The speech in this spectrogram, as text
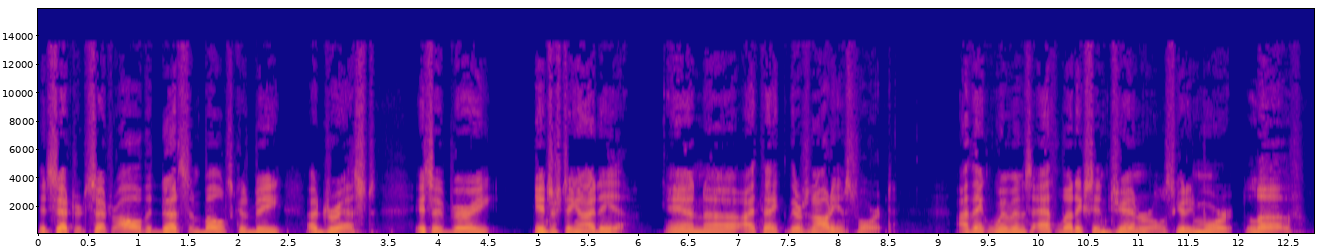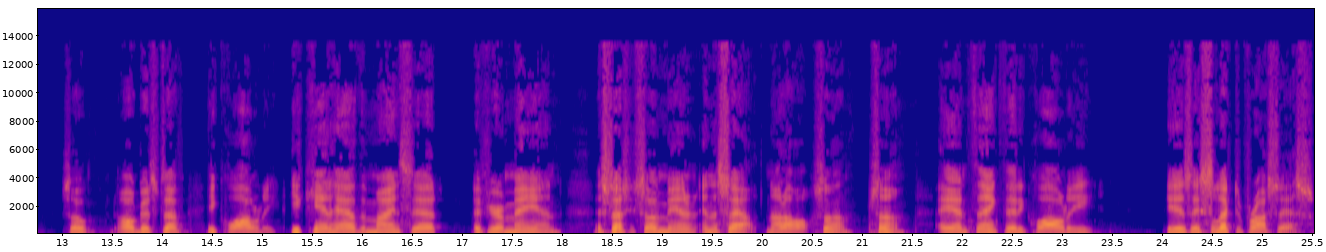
et cetera, et cetera. All the nuts and bolts could be addressed. It's a very interesting idea, and uh, I think there's an audience for it. I think women's athletics in general is getting more love. So all good stuff. Equality. You can't have the mindset if you're a man, especially some men in the South. Not all, some, some, and think that equality is a selective process.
